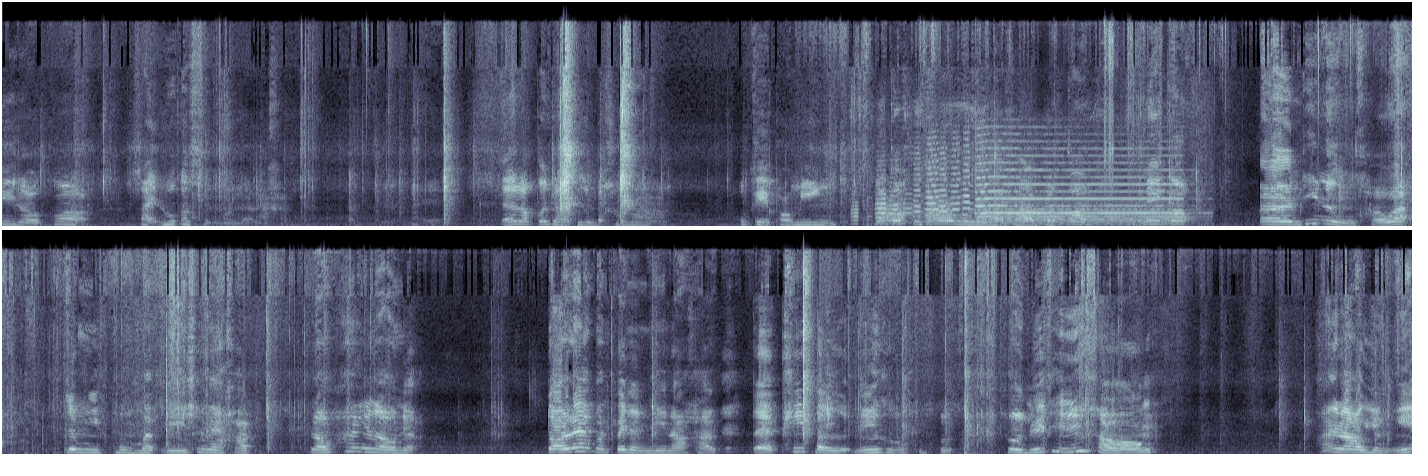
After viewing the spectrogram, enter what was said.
นี่เราก็ใส่ลูกกระสุนหมดแล้วนะคะแล้วเราก็จะปืนไปข้างหน้า โอเคพอมิงนี่ก็คือข้อมูลนะครับแล้วก็นี่ก็อันที่หนึ่งเขาอะจะมีปุ่มแบบนี้ใช่ไหมครับ แล้วให้เราเนี่ย ตอนแรกมันเป็นอย่างนี้นะครับแต่พี่เปิดนี่คือคือเปิดส่วนวิธีที่สองให้เราอย่างนี้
